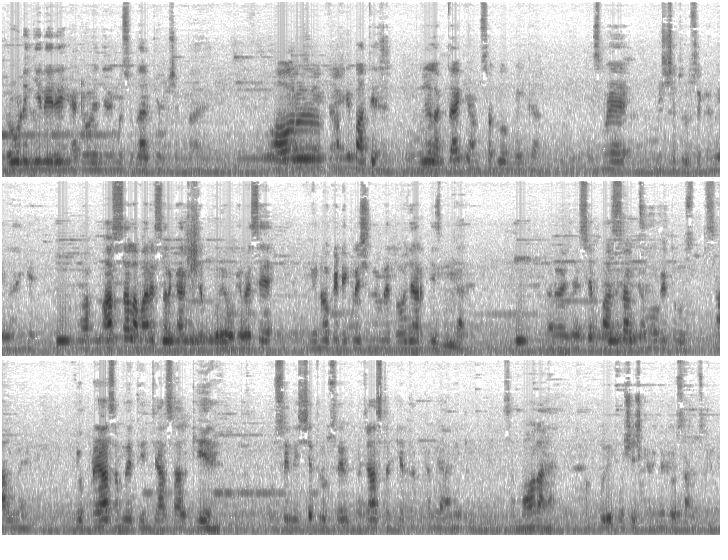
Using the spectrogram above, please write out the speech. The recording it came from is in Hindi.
रोड इंजीनियरिंग एटोल इंजीनियरिंग में सुधार की आवश्यकता है। और काफ़ी बातें हैं। मुझे लगता है कि हम सब लोग मिलकर इसमें निश्चित रूप से कमी लाएँगे। और पाँच साल हमारे सरकार के जब पूरे हो गए, वैसे यूनो के डिक्लेरेशन में हमने 2020 लिखा है। और जैसे पाँच साल कम हो गए तो उस साल में जो प्रयास हमने तीन चार साल किए हैं, उससे निश्चित रूप से पचास टक्के तक कमी आने की संभावना है। पूरी कोशिश करेंगे दो साल से।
